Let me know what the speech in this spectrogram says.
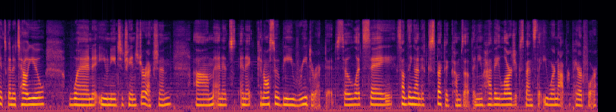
It's going to tell you when you need to change direction, um, and it's and it can also be redirected. So let's say something unexpected comes up, and you have a large expense that you were not prepared for.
